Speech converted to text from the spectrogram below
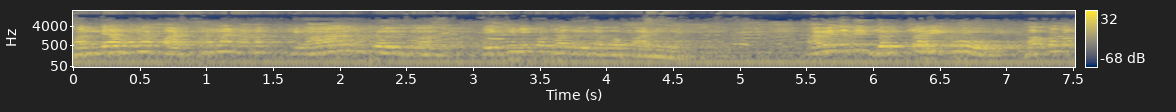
সন্ধিয়া সময়ত প্ৰাৰ্থনাত আমাক কিমান প্ৰয়োজন, এইখিনি কথা লৈ যাব পাৰোঁ আমি যদি দৈত্য শিশু সকলক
